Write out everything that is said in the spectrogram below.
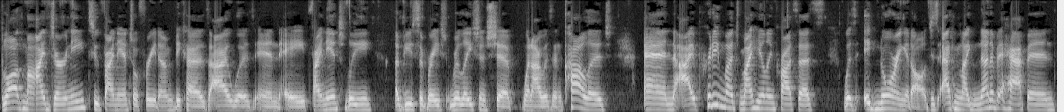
blog my journey to financial freedom because I was in a financially abusive relationship when I was in college. And I pretty much, my healing process was ignoring it all, just acting like none of it happened.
